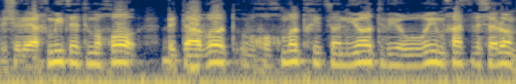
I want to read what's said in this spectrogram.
ושלא יחמיץ את מוחו בתאוות ובחוכמות חיצוניות והרהורים חס ושלום.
